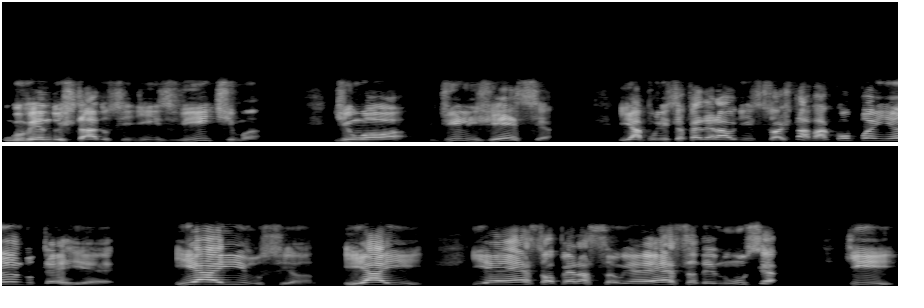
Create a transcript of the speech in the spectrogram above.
O governo do estado se diz vítima de uma diligência e a Polícia Federal disse que só estava acompanhando o TRE. E aí, Luciano? E aí? E é essa operação, e é essa denúncia que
